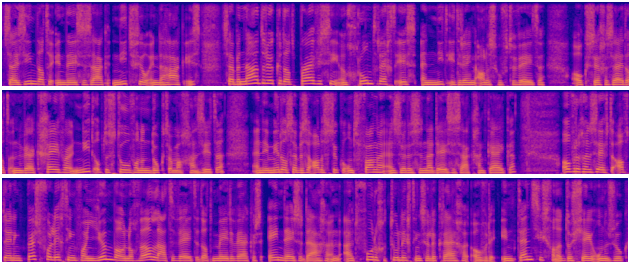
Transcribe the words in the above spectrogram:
zij zien dat er in deze zaak niet veel in de haak is. Zij benadrukken dat privacy een grondrecht is... en niet iedereen alles hoeft te weten. Ook zeggen zij dat een werkgever niet op de stoel van een dokter mag gaan zitten. En inmiddels hebben ze alle stukken ontvangen... en zullen ze naar deze zaak gaan kijken. Overigens heeft de afdeling persvoorlichting van Jumbo nog wel laten weten... dat medewerkers medewerkers één deze dagen een uitvoerige toelichting zullen krijgen over de intenties van het dossieronderzoek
